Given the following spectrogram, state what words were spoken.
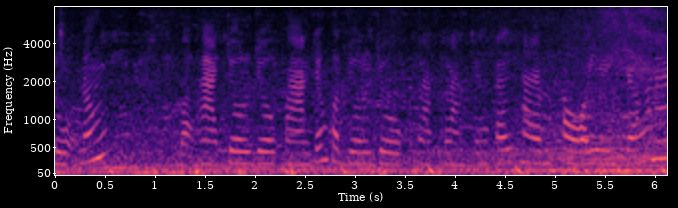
លក់ហ្នឹងបើអាចជល់យកបានអញ្ចឹងគាត់យល់យកខ្លះខ្លះអញ្ចឹងទៅថែមថយអីអញ្ចឹងណា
